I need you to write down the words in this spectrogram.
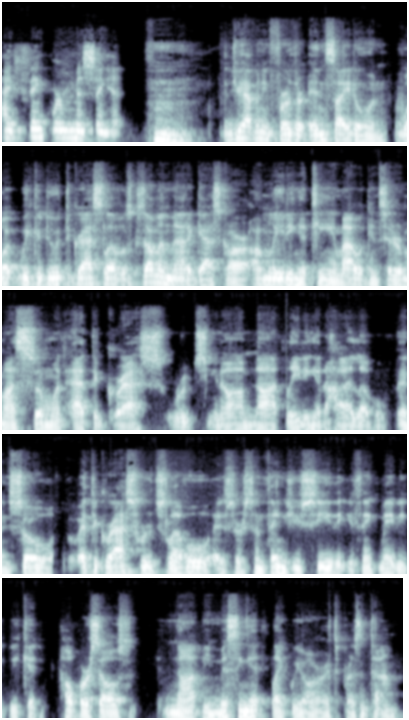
I think we're missing it. Hmm. Do you have any further insight on what we could do at the grass levels? Because I'm in Madagascar, I'm leading a team. I would consider myself someone at the grassroots. You know, I'm not leading at a high level. And so, at the grassroots level, is there some things you see that you think maybe we could help ourselves not be missing it like we are at the present time?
